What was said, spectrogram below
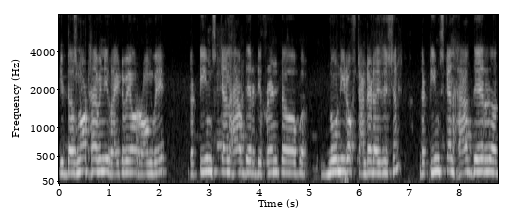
it does not have any right way or wrong way. The teams can have their different. Uh, no need of standardization. The teams can have their uh,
